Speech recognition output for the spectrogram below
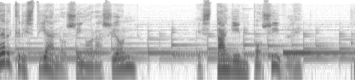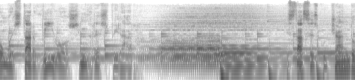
Ser cristiano sin oración es tan imposible como estar vivo sin respirar. Estás escuchando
